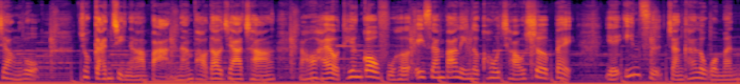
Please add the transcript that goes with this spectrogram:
降落，就赶紧啊把南跑道加长，然后还有添购符合 A 三八零的空桥设备，也因此展开了我们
